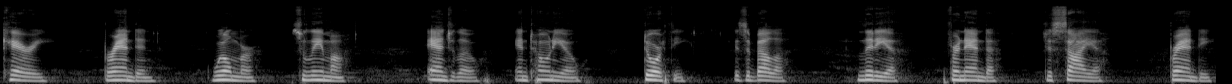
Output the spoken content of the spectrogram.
Carrie, Brandon, Wilmer, Sulema, Angelo, Antonio, Dorothy, Isabella, Lydia, Fernanda, Josiah, Brandy,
